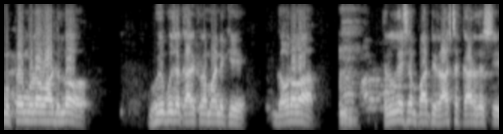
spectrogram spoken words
ముప్పై మూడో వార్డులో భూమి పూజ కార్యక్రమానికి గౌరవ తెలుగుదేశం పార్టీ రాష్ట్ర కార్యదర్శి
